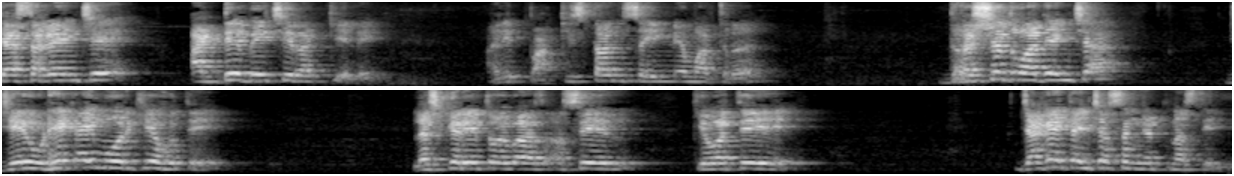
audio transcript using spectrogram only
त्या सगळ्यांचे अड्डे बेचिराग केले. आणि पाकिस्तान सैन्य मात्र दहशतवाद्यांच्या जेवढे काही मोरखे होते लष्कर तोयबा असेल किंवा ते ज्या काही त्यांच्या संघटना असतील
